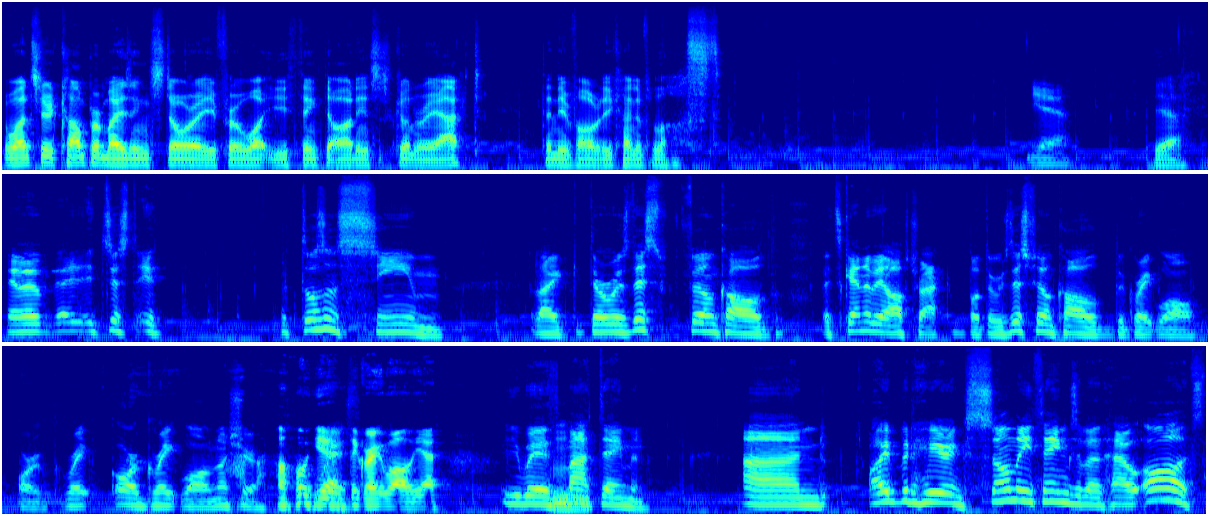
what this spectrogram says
once you're compromising story for what you think the audience is going to react, then you've already kind of lost. Yeah. Yeah, Yeah, It just it it doesn't seem like there was this film called it's getting a bit off track, but there was this film called The Great Wall or Great or Great Wall, I'm not sure. Oh yeah, With- the Great Wall. Yeah. with Hmm. Matt Damon. And I've been hearing so many things about how oh it's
